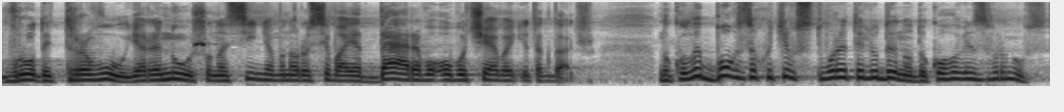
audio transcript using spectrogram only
вродить траву, ярину, що насіння вона розсіває дерево, овочеве і так далі. Ну коли Бог захотів створити людину, до кого він звернувся?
